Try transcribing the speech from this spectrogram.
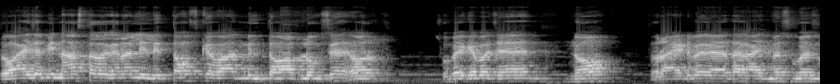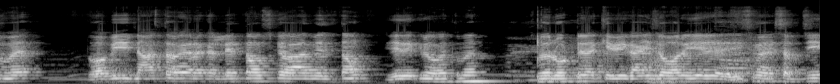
तो गाइस अभी नाश्ता वगैरह ले लेता हूँ उसके बाद मिलता हूँ आप लोग से और सुबह के बजे नौ तो राइड पे गया था गाइस मैं सुबह सुबह तो अभी नाश्ता वगैरह कर लेता हूँ, उसके बाद मिलता हूँ। ये देख रहे हो तुम्हें सुबह रोटी रखी हुई गाइस और ये इसमें सब्ज़ी,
